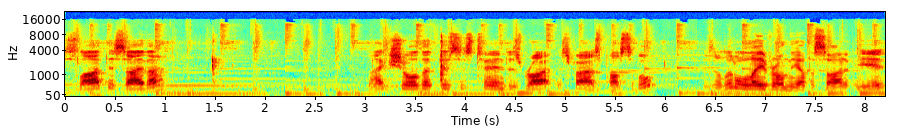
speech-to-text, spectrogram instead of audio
slide this over. Make sure that this is turned as right as far as possible. There's a little lever on the other side of here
